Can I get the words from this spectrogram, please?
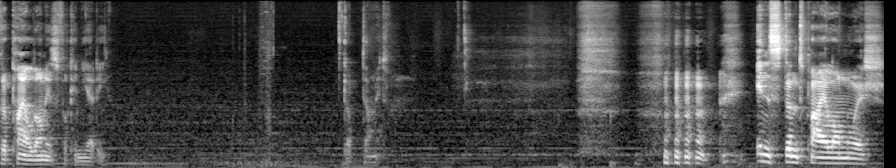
Could have piled on his fucking Yeti. God damn it. Instant pile on wish.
